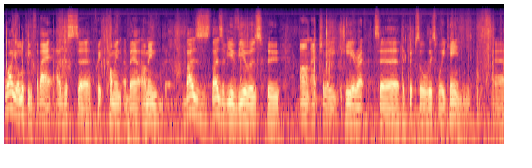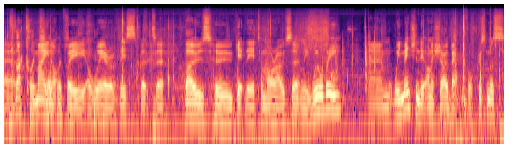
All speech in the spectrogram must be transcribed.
While you're looking for that, I just a quick comment about. I mean, those those of you viewers who aren't actually here at uh, the Clipsal this weekend uh, The may not Clipsal. be aware of this, but uh, those who get there tomorrow certainly will be. Um, we mentioned it on a show back before Christmas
